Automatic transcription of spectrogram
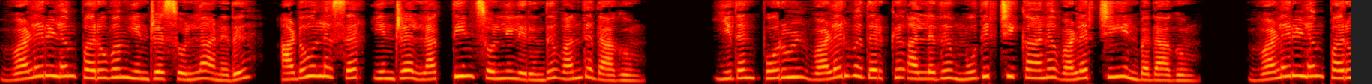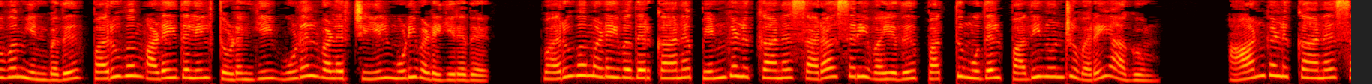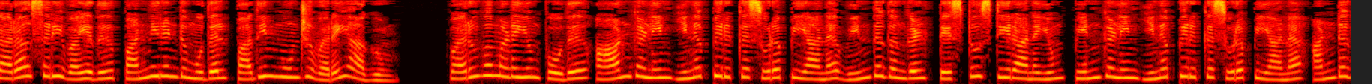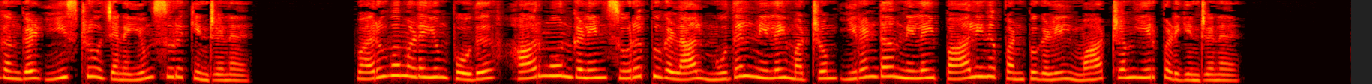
வளரிளம் பருவம் என்ற சொல்லானது அடோலசர் என்ற லத்தீன் சொல்லிலிருந்து வந்ததாகும். இதன் பொருள் வளர்வதற்கு அல்லது முதிர்ச்சிக்கான வளர்ச்சி என்பதாகும். வளரிளம் பருவம் என்பது பருவம் அடைதலில் தொடங்கி உடல் வளர்ச்சியில் முடிவடைகிறது. பருவமடைவதற்கான பெண்களுக்கான சராசரி வயது பத்து முதல் பதினொன்று வரை ஆகும். ஆண்களுக்கான சராசரி வயது பன்னிரண்டு முதல் பதிமூன்று வரை ஆகும். பருவமடையும் போது ஆண்களின் இனப்பெருக்க சுரப்பியான விந்தகங்கள் டெஸ்டோஸ்டிரானையும் பெண்களின் இனப்பிருக்க சுரப்பியான அண்டகங்கள் ஈஸ்ட்ரோஜனையும் சுரக்கின்றன. பருவமடையும் போது ஹார்மோன்களின் சுரப்புகளால் முதல் நிலை மற்றும் இரண்டாம் நிலை பாலின பண்புகளில் மாற்றம் ஏற்படுகின்றன.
